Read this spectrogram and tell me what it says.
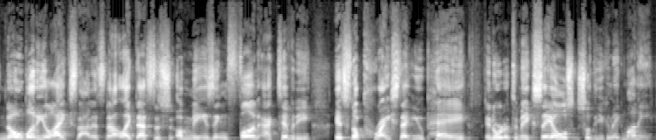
Nobody likes that. It's not like that's this amazing, fun activity. It's the price that you pay in order to make sales so that you can make money.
